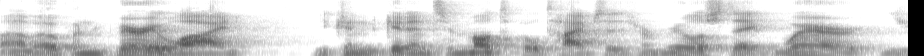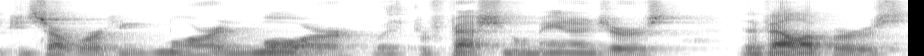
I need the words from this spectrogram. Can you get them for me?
um, open very wide. You can get into multiple types of different real estate where you can start working more and more with professional managers, developers,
